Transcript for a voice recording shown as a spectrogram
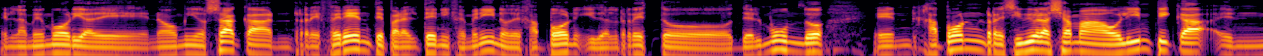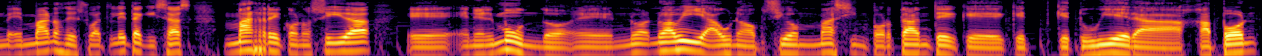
en la memoria de Naomi Osaka, referente para el tenis femenino de Japón y del resto del mundo. En Japón recibió la llama olímpica en, manos de su atleta quizás más reconocida eh, en el mundo. no, no había una opción más importante que, tuviera Japón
